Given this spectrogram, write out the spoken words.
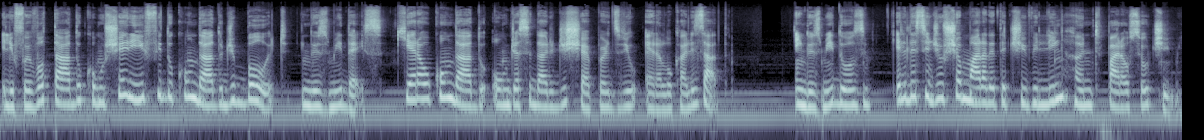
Ele foi votado como xerife do condado de Bullitt em 2010, que era o condado onde a cidade de Shepherdsville era localizada. Em 2012, ele decidiu chamar a detetive Lynn Hunt para o seu time.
